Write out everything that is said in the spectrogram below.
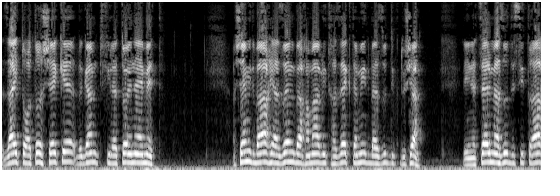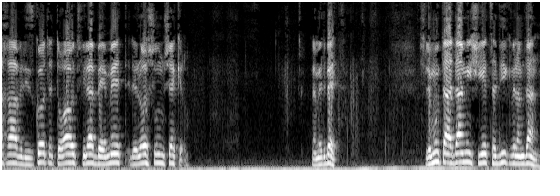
אזי תורתו שקר וגם תפילתו אינה אמת. השם יתברך יעזרנו ברחמיו להתחזק תמיד בעזות דקדושה, להינצל מעזות דסתרא אחרא ולזכות לתורה ותפילה באמת ללא שום שקר. ל"ב שלמות האדם היא שיהיה צדיק ולמדן.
